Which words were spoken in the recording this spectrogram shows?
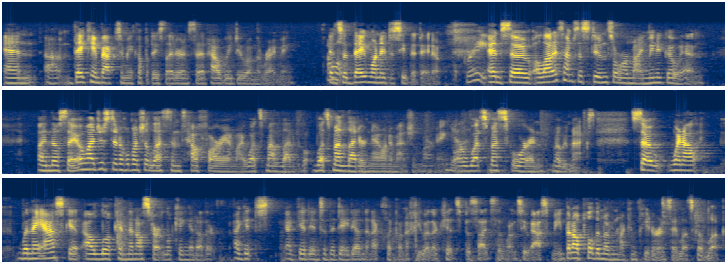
And um, they came back to me a couple days later and said, how we do on the rhyming. And Oh. so they wanted to see the data. Great. And so a lot of times the students will remind me to go in and they'll say, "Oh, I just did a whole bunch of lessons. How far am I? What's my letter? What's my letter now in Imagine Learning? Or what's my score in Moby Max?" So when I when they ask it, I'll look and then I'll start looking at other. I get I get into the data and then I click on a few other kids besides the ones who ask me. But I'll pull them over to my computer and say, "Let's go look."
